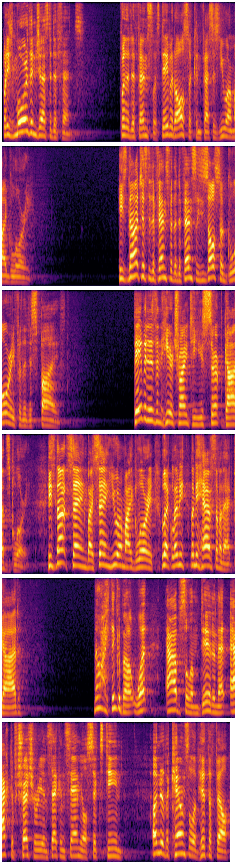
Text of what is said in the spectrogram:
But he's more than just a defense for the defenseless. David also confesses, You are my glory. He's not just a defense for the defenseless, he's also glory for the despised. David isn't here trying to usurp God's glory. He's not saying, by saying, You are my glory, look, let me, let me have some of that, God. No, I think about what Absalom did in that act of treachery in 2 Samuel 16 under the counsel of Ahithophel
